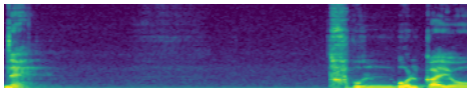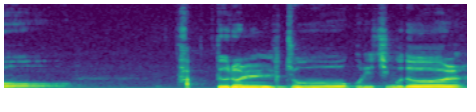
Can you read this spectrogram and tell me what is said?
네. 답은 뭘까요? 답들을 쭉 우리 친구들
